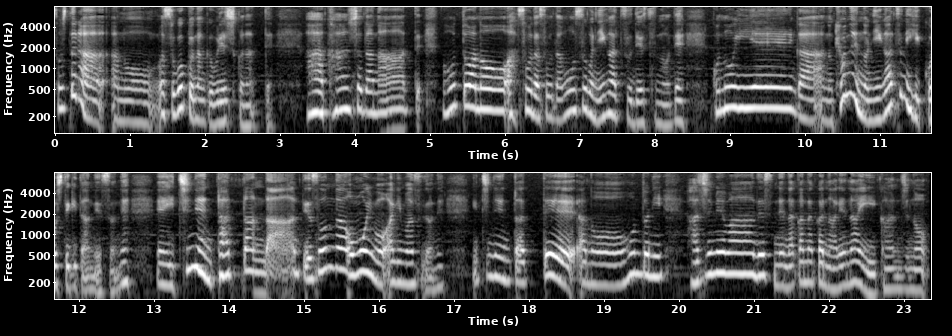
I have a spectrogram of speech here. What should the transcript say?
そしたらあの、まあ、すごくなんか嬉しくなって。ああ感謝だなって。本当あのあそうだそうだ。もうすぐ2月ですのでこの家があの去年の2月に引っ越してきたんですよね、えー、1年経ったんだっていうそんな思いもありますよね。1年経ってあの本当に初めはですねなかなか慣れない感じの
